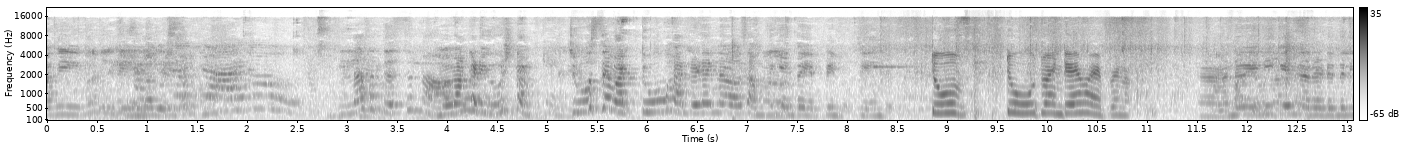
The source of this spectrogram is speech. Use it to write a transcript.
అవి గిలాస తెస్తున్నా మేము అక్కడ చూసినాం. చూస్తే వాడు టూ హండ్రెడ్ అండ్ సంథింగ్ ఎంత చెప్పిండు చేంజ్ టూ టూ ట్వంటీ ఏమో అయిపోయినా నీకేం రెండు వందలు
